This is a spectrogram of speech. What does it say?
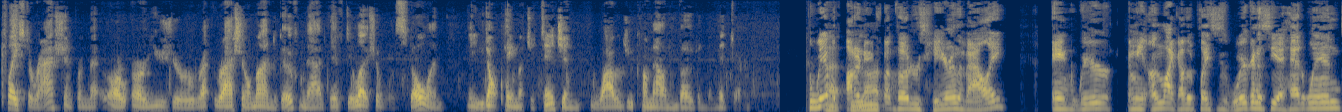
place to ration from that or, or use your ra- rational mind to go from that if the election was stolen and you don't pay much attention why would you come out and vote in the midterm? We have a Uh, lot of new not- Trump voters here in the valley and we're i mean unlike other places we're going to see a headwind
